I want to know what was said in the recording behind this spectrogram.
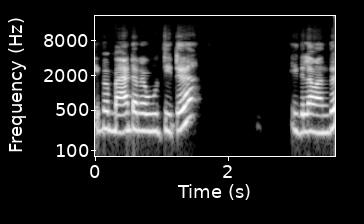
இப்போ பேட்டரை ஊற்றிட்டு இதுல வந்து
